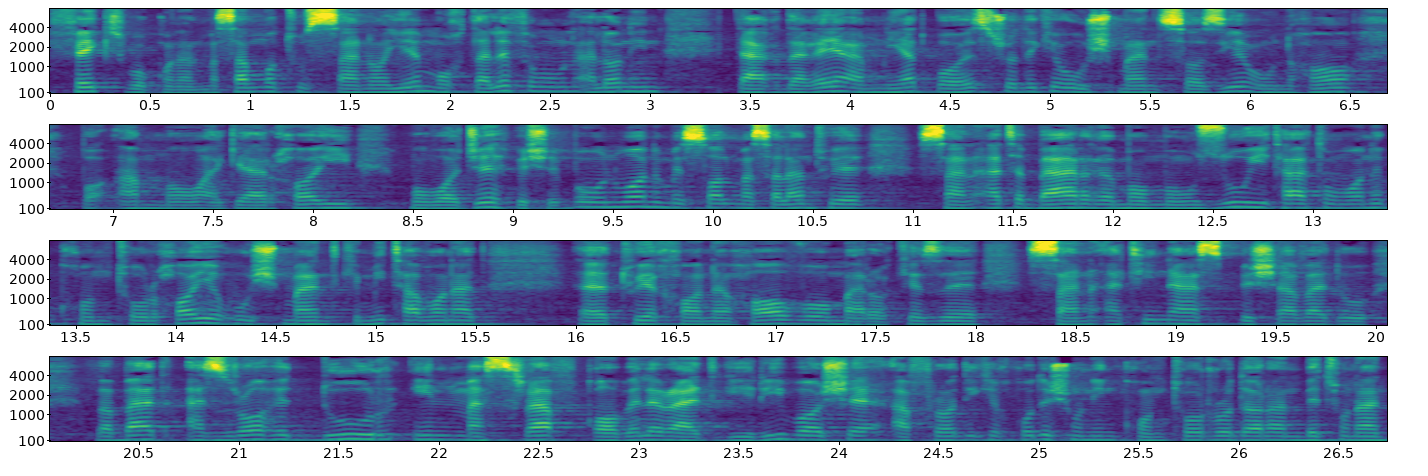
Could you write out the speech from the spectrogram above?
فکر بکنن. مثلا ما تو صنایع مختلفمون الان این دغدغه امنیت باعث شده که هوشمندسازی اونها با اما اگرهایی مواجه بشه. به عنوان مثال مثلا توی صنعت برق ما موضوعی تحت عنوان کنتورهای هوشمند که می‌تواند توی خانه ها و مراکز صنعتی نصب بشود و و بعد از راه دور این مصرف قابل ردگیری باشه افرادی که خودشون این کنتور رو دارن بتونن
